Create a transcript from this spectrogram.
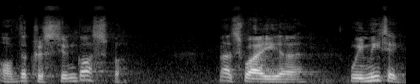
of the Christian gospel. That's why uh, we're meeting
